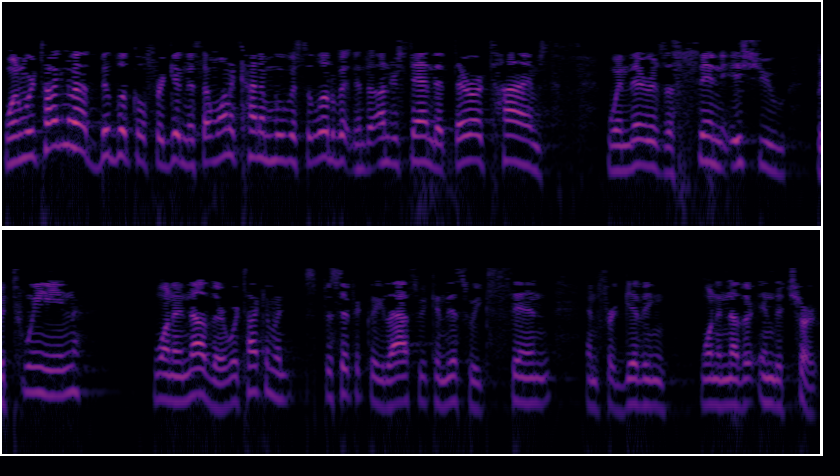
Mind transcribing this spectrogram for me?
When we're talking about biblical forgiveness, I want to kind of move us a little bit and to understand that there are times when there is a sin issue between one another. We're talking specifically last week and this week sin and forgiving one another in the church.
